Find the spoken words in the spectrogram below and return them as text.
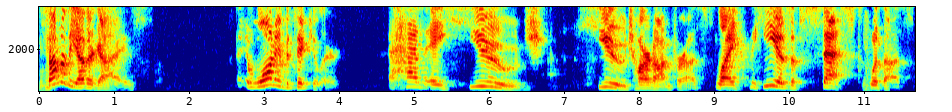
Mm-hmm. Some of the other guys, one in particular, has a huge, huge heart on for us. Like he is obsessed with us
